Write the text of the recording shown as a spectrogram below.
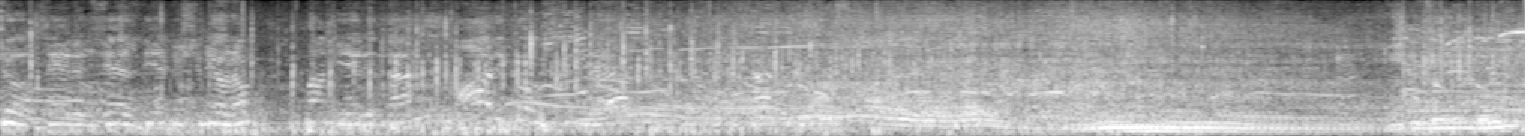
şu seyredeceğiz diye düşünüyorum. Tam yerinden harika uçtu yine. Dört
